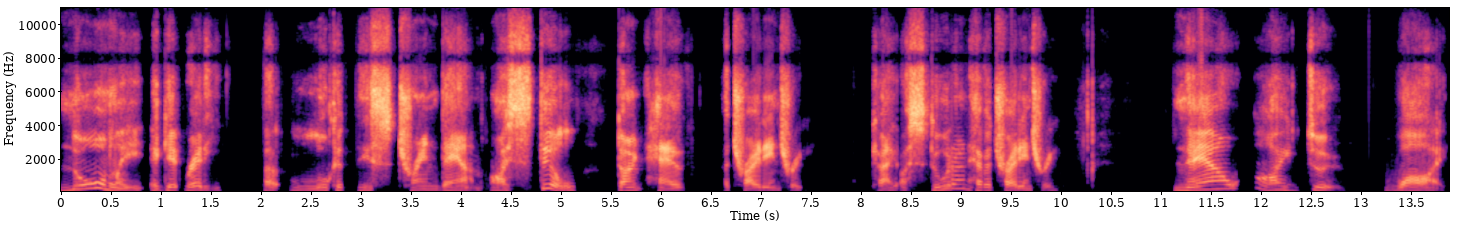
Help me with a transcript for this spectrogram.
normally a get ready, but look at this trend down. I still don't have a trade entry, okay? I still don't have a trade entry. Now I do. Why?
